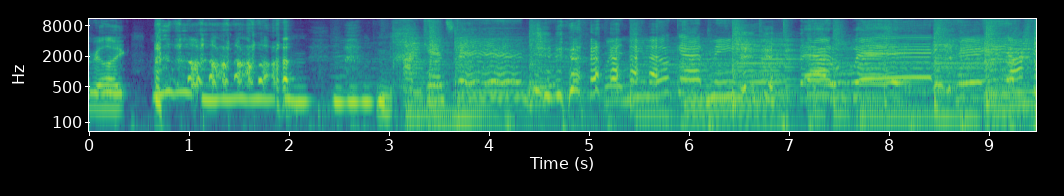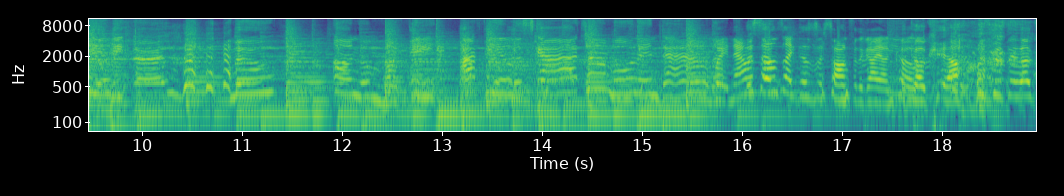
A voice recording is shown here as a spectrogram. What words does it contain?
feel like. I can't stand it when you look at me that way. Hey, I feel the earth it sounds like this is a song for the guy on coke. Okay, I was to say that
